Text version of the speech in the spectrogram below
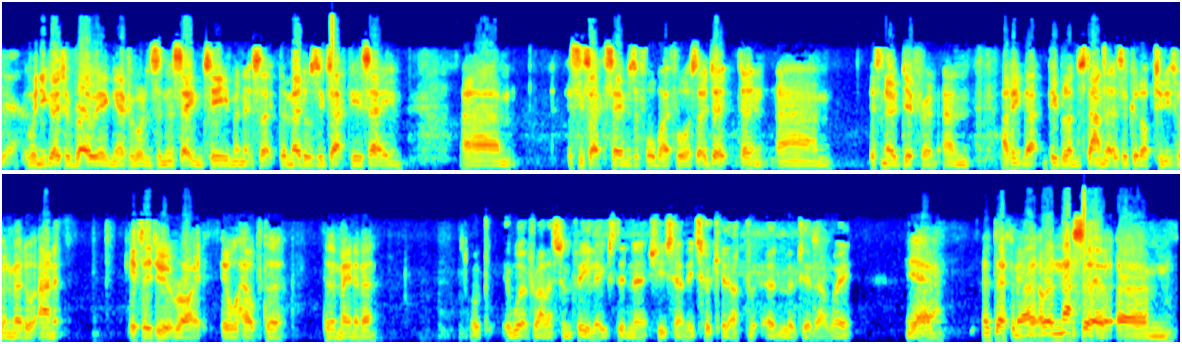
yeah. when you go to rowing, everyone's in the same team and it's like the medal's exactly the same. Um, it's exactly the same as a four x four. So don't don't um, it's no different. And I think that people understand that as a good opportunity to win a medal, and if they do it right, it will help the the main event. Well, it worked for Allyson Felix, didn't it? She certainly took it up and looked at it that way. Yeah, uh, definitely. I, mean, Naser, um,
